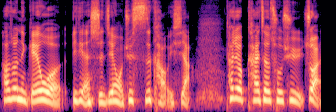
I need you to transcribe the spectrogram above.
他说：“你给我一点时间，我去思考一下。”他就开车出去转，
